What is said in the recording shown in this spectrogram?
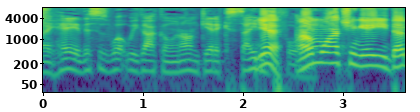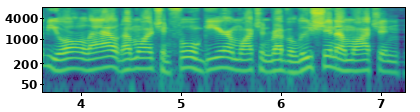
Like, hey, this is what we got going on. Get excited Yeah, for. I'm watching AEW All Out. I'm watching Full Gear. I'm watching Revolution. I'm watching,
